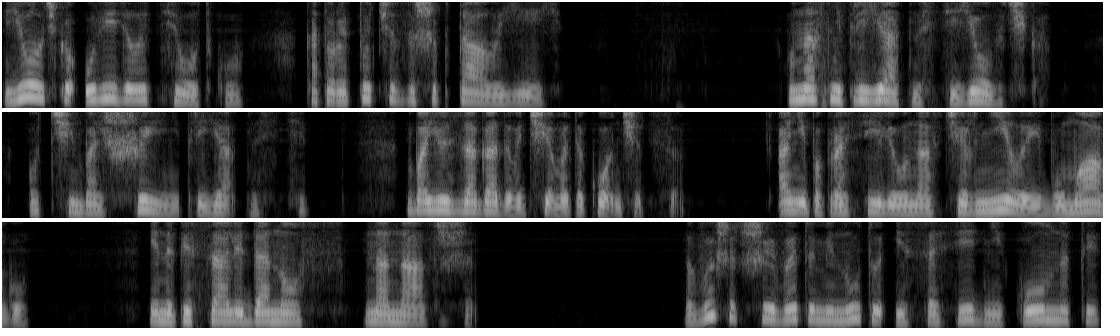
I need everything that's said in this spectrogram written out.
елочка увидела тетку, которая тотчас зашептала ей. «У нас неприятности, елочка, очень большие неприятности. Боюсь загадывать, чем это кончится. Они попросили у нас чернила и бумагу. и написали донос на нас же. Вышедший в эту минуту из соседней комнаты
